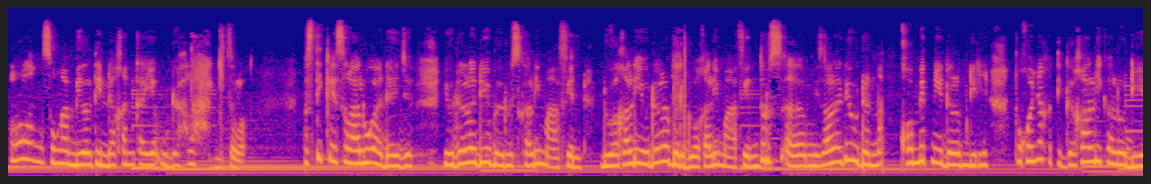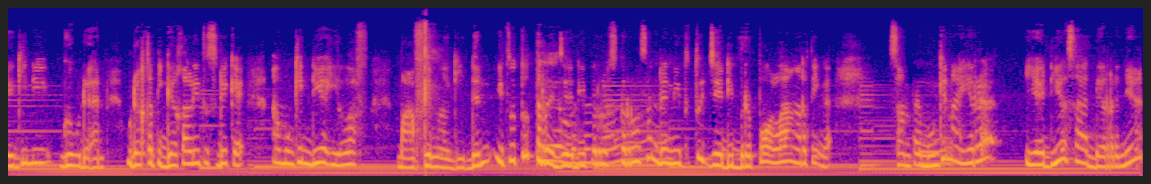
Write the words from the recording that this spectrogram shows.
Lo langsung ngambil tindakan kayak udahlah gitu loh pasti kayak selalu ada aja. Ya udahlah dia baru sekali maafin. Dua kali ya udahlah baru dua kali maafin. Terus eh, misalnya dia udah komit nih dalam dirinya. Pokoknya ketiga kali kalau dia gini gue udahan. Udah ketiga kali terus dia kayak ah mungkin dia hilaf maafin lagi. Dan itu tuh terjadi bener terus-terusan dan itu tuh jadi berpola ngerti nggak? Sampai Iya. mungkin akhirnya ya dia sadarnya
